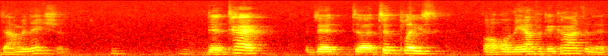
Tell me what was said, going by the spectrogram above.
domination. The attack that uh, took place uh, on the African continent,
